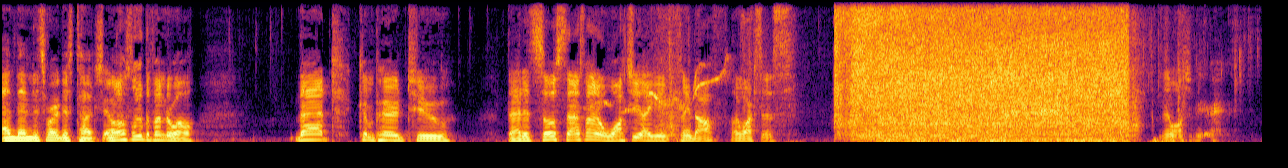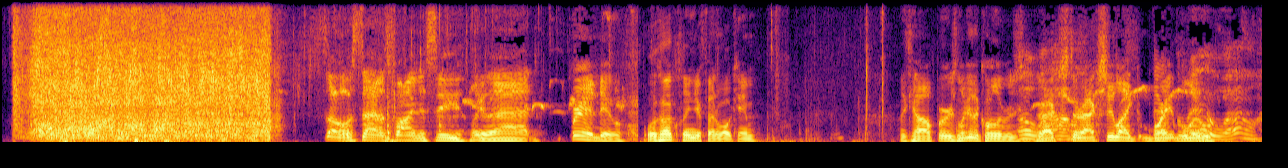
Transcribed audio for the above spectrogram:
and then this where I just touched. And also look at the fender well. That compared to that, it's so satisfying to watch it like get cleaned off. Like watch this. Then watch it here. So satisfying to see. Look at that. Brand new. Look how clean your fender well came. The calipers, look at the coilovers. Oh, they're, wow. actually, they're actually like They're bright blue. Wow.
